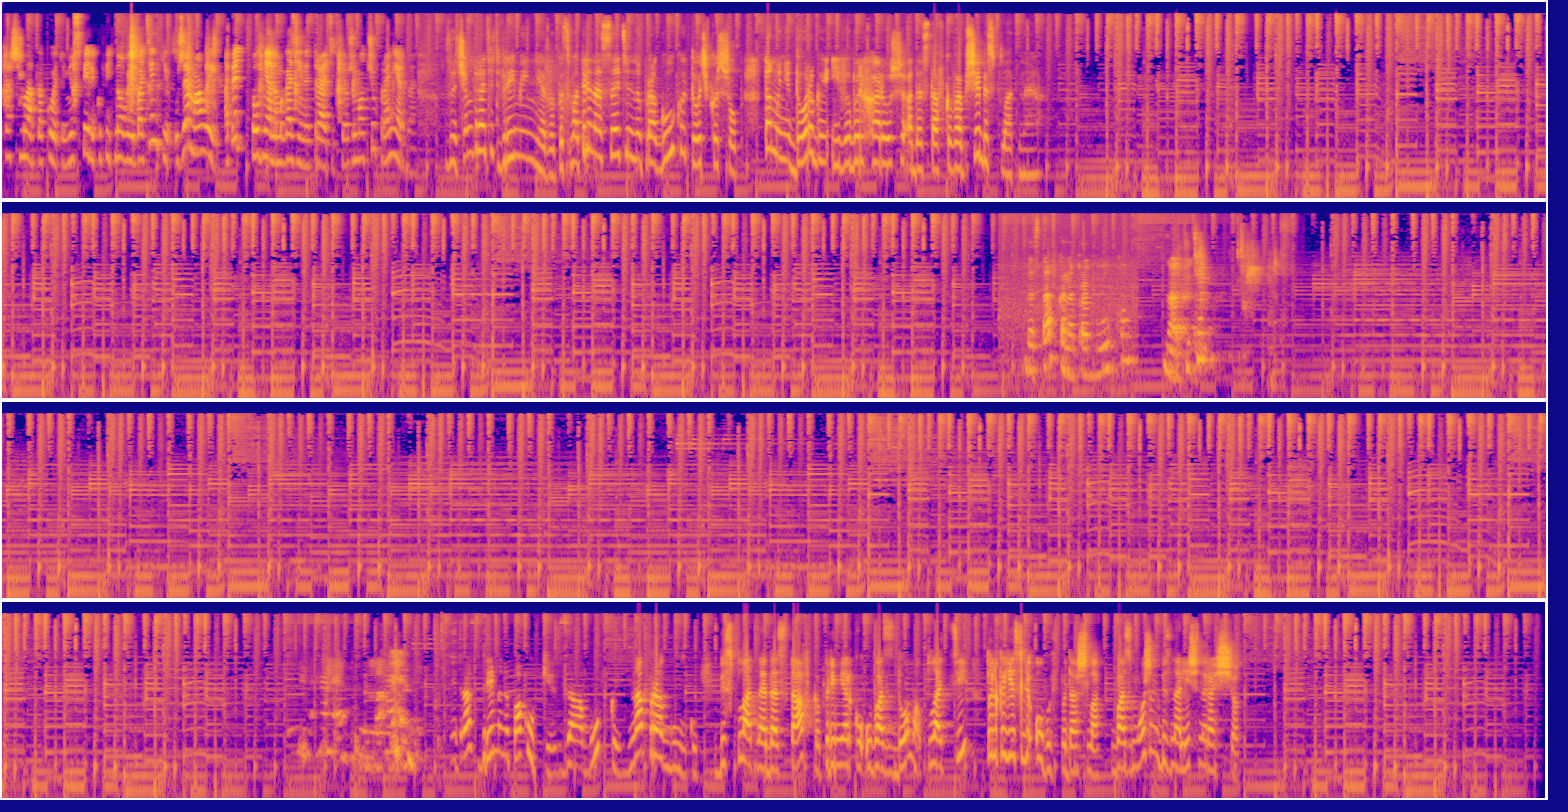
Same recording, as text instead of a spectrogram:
кошмар какой-то. Не успели купить новые ботинки, уже малые. Опять полдня на магазины тратить, я уже молчу про нервы. Зачем тратить время и нервы? Посмотри на сайте на прогулка.шоп. Там и недорого, и выбор хороший, а доставка вообще бесплатная. Доставка на прогулку. Здравствуйте. Не трать время на покупки, за обувкой на прогулку. Бесплатная доставка, примерку у вас дома, плати, только если обувь подошла. Возможен безналичный расчет.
